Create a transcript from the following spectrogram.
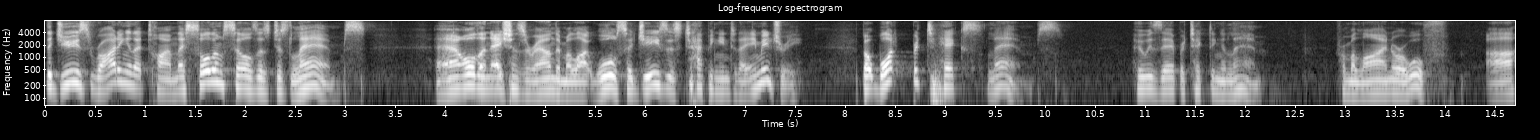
the Jews writing in that time, they saw themselves as just lambs. And all the nations around them are like wolves. So Jesus tapping into that imagery. But what protects lambs? Who is there protecting a lamb from a lion or a wolf? A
